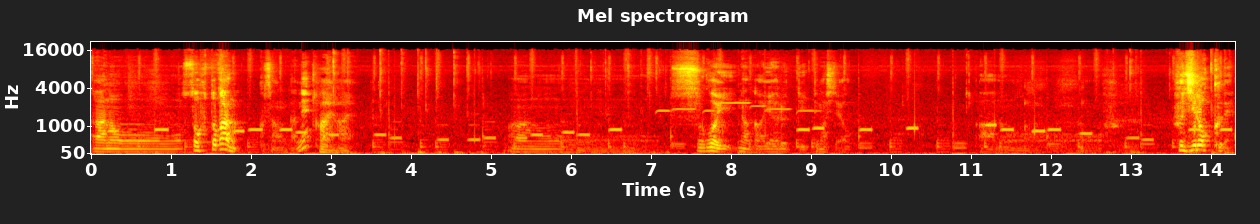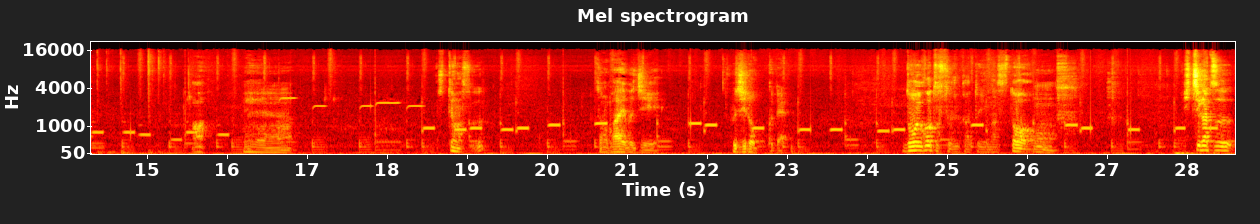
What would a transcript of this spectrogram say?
あのー、ソフトバンクさんがね、ーはいはあのー、すごいなんかやるって言ってましたよフジロックでい。あ、へえ。知ってます？その 5G、フジロックで。どういうことするかと言いますと、うん。7月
